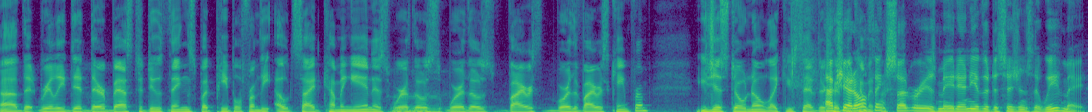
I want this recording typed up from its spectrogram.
uh, that really did their best to do things, but people from the outside coming in is where those where those virus where the virus came from. You just don't know, like you said. There could Actually, I don't think Sudbury has made any of the decisions that we've made,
